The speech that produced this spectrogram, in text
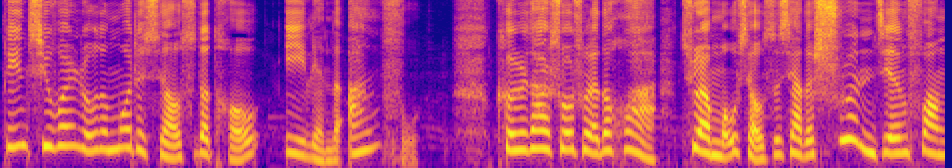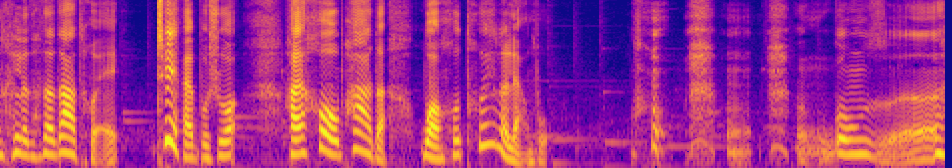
林奇温柔的摸着小厮的头，一脸的安抚。可是他说出来的话，却让某小厮吓得瞬间放开了他的大腿。这还不说，还后怕的往后退了两步。公子，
